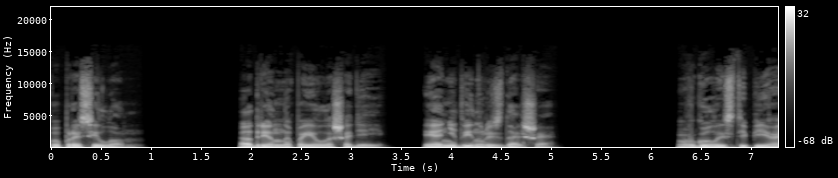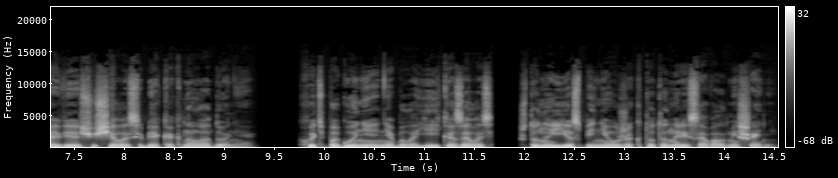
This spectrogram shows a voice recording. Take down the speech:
попросил он. Адриан напоил лошадей, и они двинулись дальше. В голой степи Айви ощущала себя как на ладони. Хоть погони не было, ей казалось, что на ее спине уже кто-то нарисовал мишень.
